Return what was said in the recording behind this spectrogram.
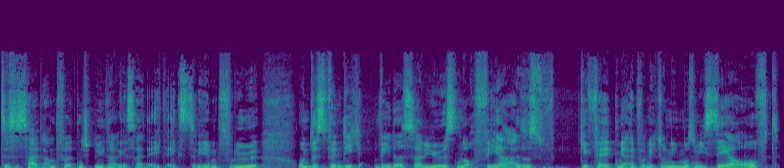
das ist halt am vierten Spieltag ist halt echt extrem früh. Und das finde ich weder seriös noch fair. Also es gefällt mir einfach nicht. Und ich muss mich sehr oft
